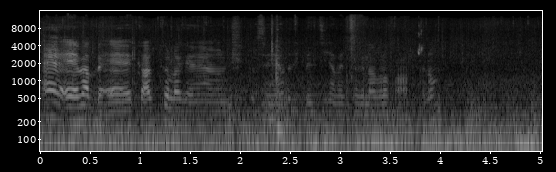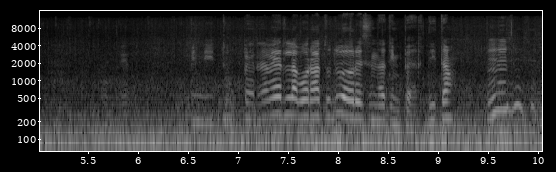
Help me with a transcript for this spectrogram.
Eh, eh, vabbè, calcola che un 5-6 euro di benzina penso che l'avrò fatto, no? Quindi tu per aver lavorato due ore sei andato in perdita.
